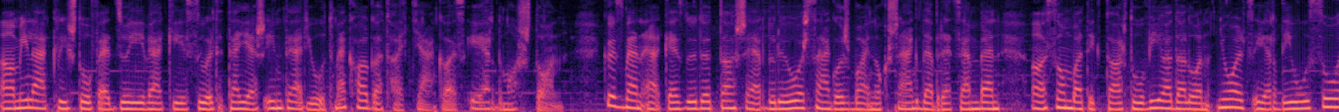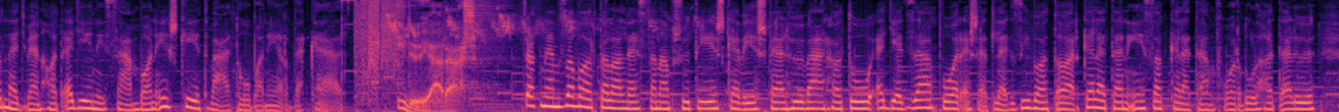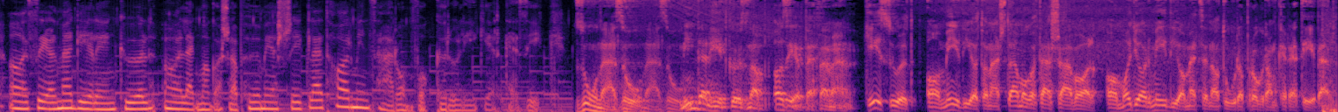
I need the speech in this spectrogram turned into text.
A Milák Kristóf edzőjével készült teljes interjút meghallgathatják az Érd moston. Közben elkezdődött a serdülő országos bajnokság Debrecenben, a szombatig tartó viadalon 8 érdi úszó 46 egyéni számban és két váltóban érdekel. Időjárás. Csak nem zavartalan lesz a napsütés, kevés felhő várható, egy-egy zápor, esetleg zivatar, keleten, északkeleten fordulhat elő. A szél megélénkül, a legmagasabb hőmérséklet 33 fok körül ígérkezik. Zónázó. Zónázó. Minden hétköznap azért efemen. Készült a médiatanás támogatásával a Magyar Média Mecenatúra program keretében.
